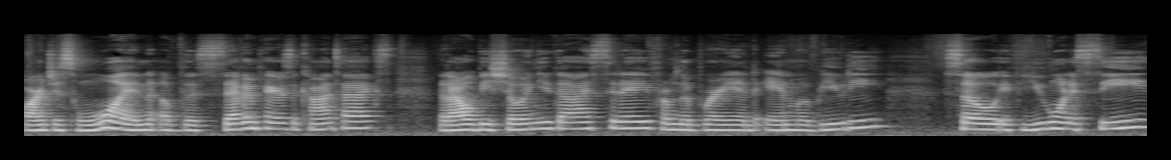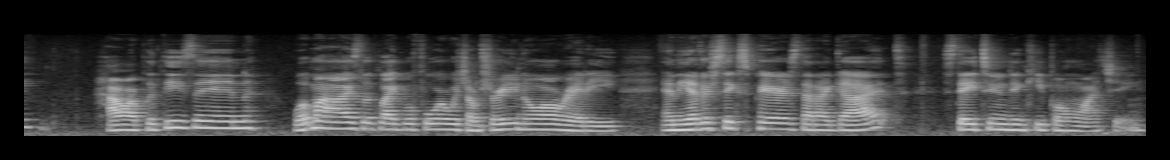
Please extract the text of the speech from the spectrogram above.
are just one of the seven pairs of contacts that I will be showing you guys today from the brand Anma Beauty. So if you want to see how I put these in, what my eyes look like before, which I'm sure you know already, and the other six pairs that I got, stay tuned and keep on watching.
